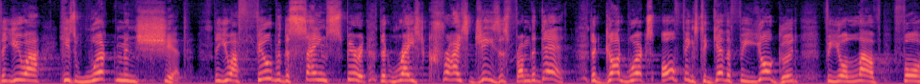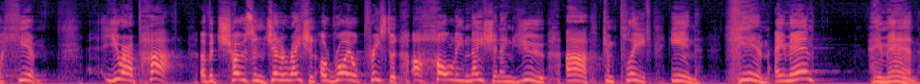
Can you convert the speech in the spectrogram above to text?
that you are His workmanship that you are filled with the same Spirit that raised Christ Jesus from the dead. That God works all things together for your good, for your love for Him. You are a part of a chosen generation, a royal priesthood, a holy nation, and you are complete in Him. Amen? Amen.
